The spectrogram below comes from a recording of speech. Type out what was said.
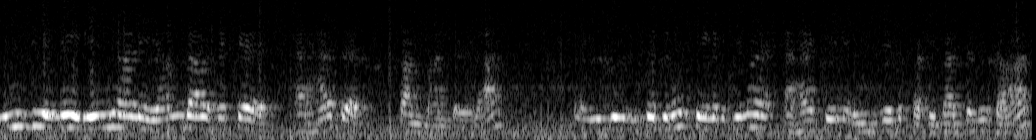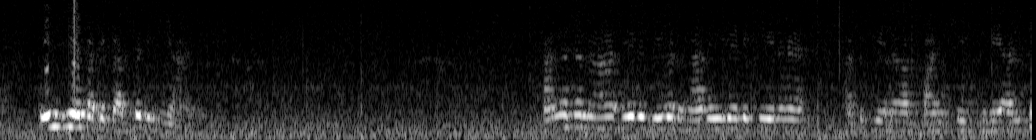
ඉන්ද්‍රිය මේ විඥානයේ යම් දවසක ඇහැට සම්බන්ධ වෙලා ඉතින් ඒකට කියනවා ඇහැ කියන ඉන්ද්‍රියට ප්‍රතිපද නිසා ඉන්ද්‍රිය ප්‍රතිපද විඥානය. සංගතනාසයේ දිවට ශරීරයට කියන අපි කියන පංච ඉන්ද්‍රියන්ට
